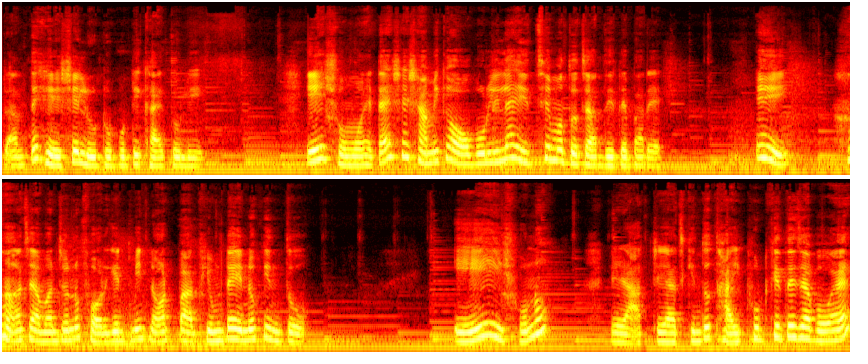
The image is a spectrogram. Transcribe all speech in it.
প্রান্তে হেসে লুটুপুটি খায় তুলি। এই সময়টায় সে স্বামীকে অবলীলা ইচ্ছে মতো চাপ দিতে পারে। এই, আজ আমার জন্য ফরগেট মি নট পারফিউমটা এনো কিন্তু। এই, শোনো, রাত্রে আজ কিন্তু থাই ফুড খেতে যাব হ্যাঁ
